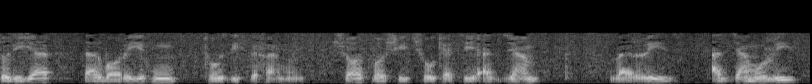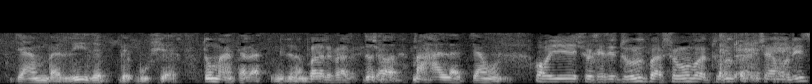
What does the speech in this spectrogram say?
دو دیگر درباره هوم توضیح بفرمایید. شاد باشید شوکتی از جم و ریز از جم و ریز جم و ریز به بوشهر دو منطقه است می‌دونم. بله، بله. دو تا جم. محل از جم و ریز. آقای شوکتی درود بر شما و درود بر جم و ریز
